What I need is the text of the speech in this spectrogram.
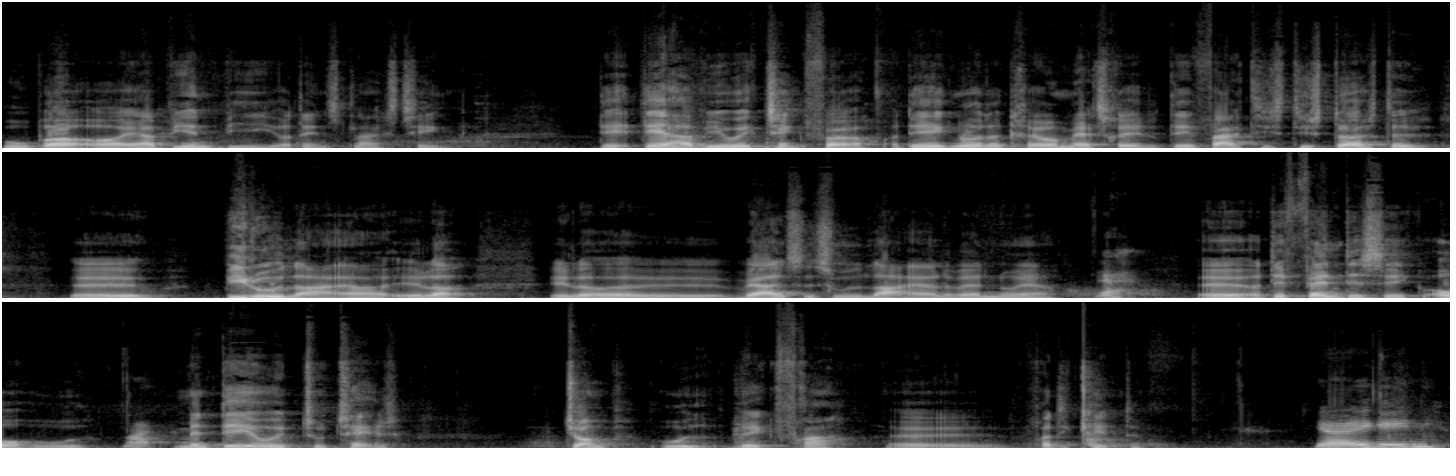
Uber og Airbnb og den slags ting. Det, det har vi jo ikke tænkt før, og det er ikke noget, der kræver materiel, det er faktisk de største øh, biludlejere eller, eller øh, værelsesudlejere, eller hvad det nu er. Ja Øh, og det fandtes ikke overhovedet. Nej. Men det er jo et totalt jump ud væk fra, øh, fra det kendte. Jeg er ikke enig,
